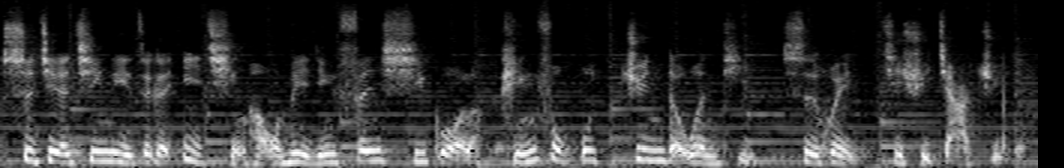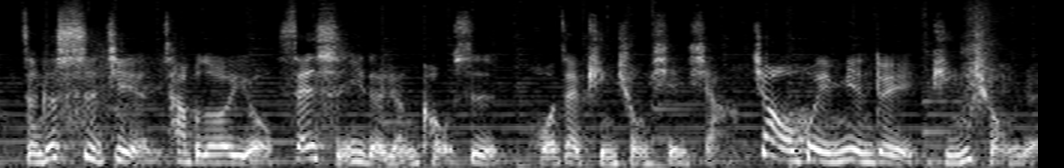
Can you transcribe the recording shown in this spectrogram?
世界经历这个疫情哈，我们已经分析过了，贫富不均的问题是会继续加剧的。整个世界差不多有三十亿的人口是活在贫穷线下，教会面对贫穷人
